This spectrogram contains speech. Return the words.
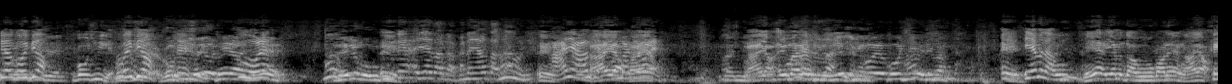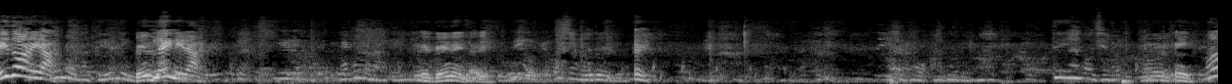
ပြောကိုကြီးပြောအကုန်ရှိတယ်ကိုကြီးပြောကိုကြီးကိုထိရအောင်လေးလို့မဟုတ်ဘူးအားရအောင်ငါမရောက်ပြောငါတယ်ရောက်ငါရောက်အိမ်မှာလည်းလူလူကိုကိုကြီးဒီမှာ အေးအရင်မသာဘူးနေရအရင်မတော်ဘူးကောင်းတဲ့ငါရောက်ဂိမ်းစောနေတာဂိမ်းလိမ့်နေတာအေးဂိမ်းနေအေးအေးတင်းရအောင်ရှင်အေးငါ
